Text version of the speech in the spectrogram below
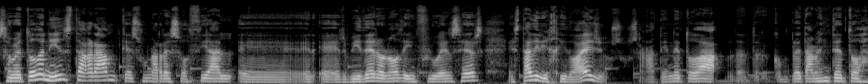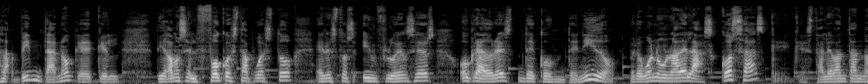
sobre todo en Instagram, que es una red social eh, hervidero ¿no? de influencers, está dirigido a ellos. O sea, tiene toda, completamente toda la pinta, ¿no? Que, digamos, el foco está puesto en estos influencers o creadores de contenido. Pero bueno, una de las cosas que, que está levantando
